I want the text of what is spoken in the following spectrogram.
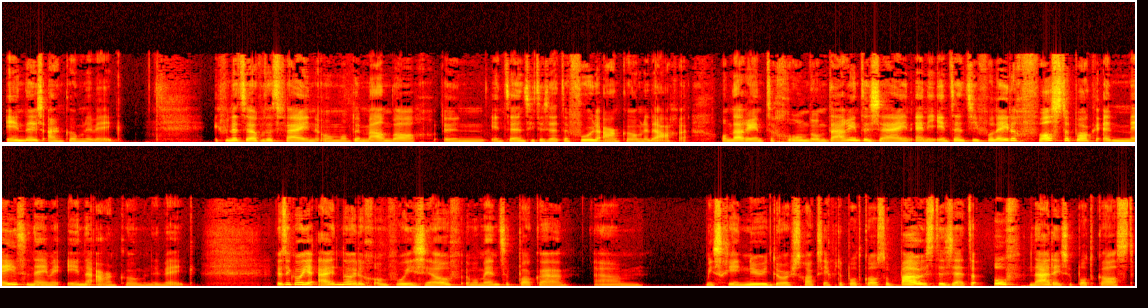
in deze aankomende week. Ik vind het zelf altijd fijn om op de maandag een intentie te zetten voor de aankomende dagen. Om daarin te gronden, om daarin te zijn en die intentie volledig vast te pakken en mee te nemen in de aankomende week. Dus ik wil je uitnodigen om voor jezelf een moment te pakken. Ehm, misschien nu door straks even de podcast op pauze te zetten of na deze podcast.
